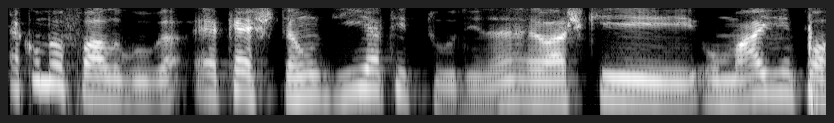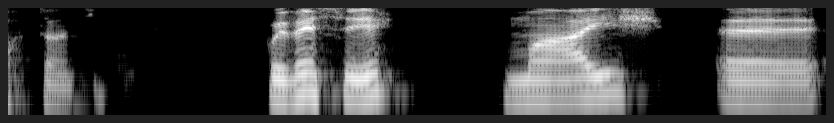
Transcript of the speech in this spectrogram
é como eu falo, Guga, é questão de atitude, né? Eu acho que o mais importante foi vencer, mas é,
